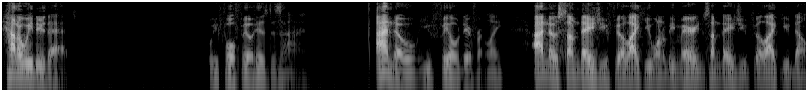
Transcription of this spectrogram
How do we do that? We fulfill His design. I know you feel differently. I know some days you feel like you want to be married, and some days you feel like you don't.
